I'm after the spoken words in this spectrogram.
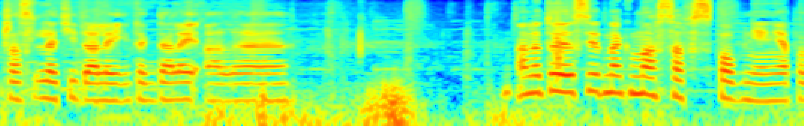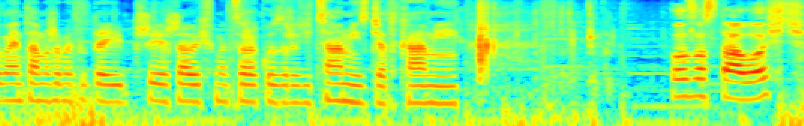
czas leci dalej i tak dalej, ale ale to jest jednak masa wspomnień. Ja pamiętam, że my tutaj przyjeżdżałyśmy co roku z rodzicami, z dziadkami. Pozostałość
